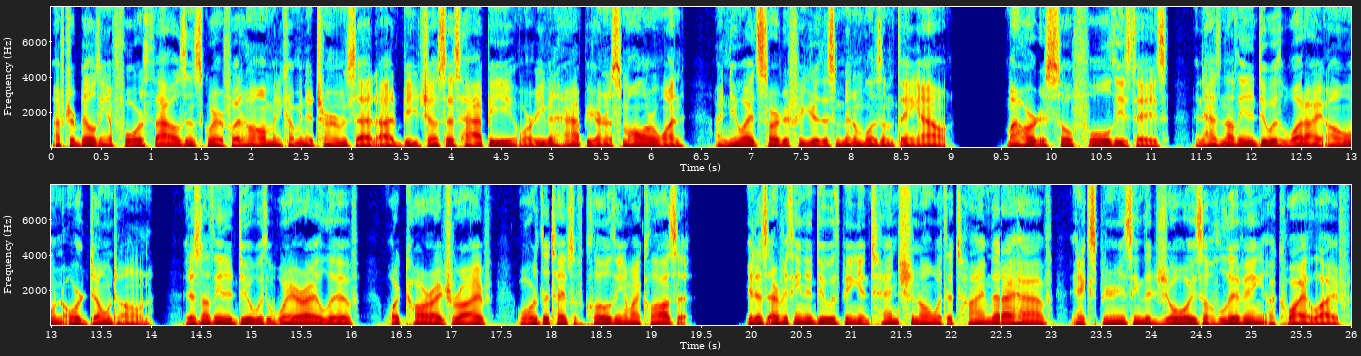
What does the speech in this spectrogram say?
After building a 4,000 square foot home and coming to terms that I'd be just as happy or even happier in a smaller one, I knew I'd started to figure this minimalism thing out. My heart is so full these days and has nothing to do with what I own or don't own. It has nothing to do with where I live, what car I drive, or the types of clothing in my closet. It has everything to do with being intentional with the time that I have and experiencing the joys of living a quiet life.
